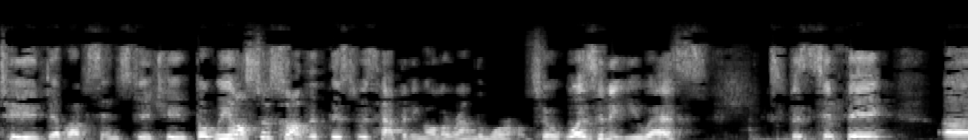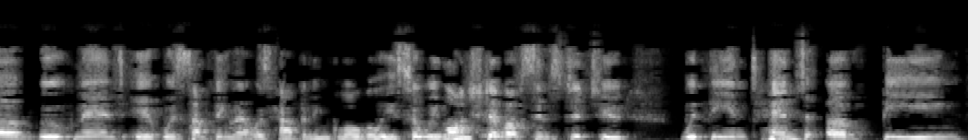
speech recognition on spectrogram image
to DevOps Institute. But we also saw that this was happening all around the world. So it wasn't a U.S. specific uh, movement. It was something that was happening globally. So we launched DevOps Institute with the intent of being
